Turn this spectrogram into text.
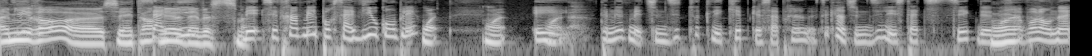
à- Amira, euh, c'est 30 Sa 000 vie, d'investissement. Mais c'est 30 000 pour sa vie au complet? Ouais. Ouais. Et Ouais. t'as minute, mais tu me dis toute l'équipe que ça prend. là. Tu sais, quand tu me dis les statistiques de, de Ouais. savoir, là, on a,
